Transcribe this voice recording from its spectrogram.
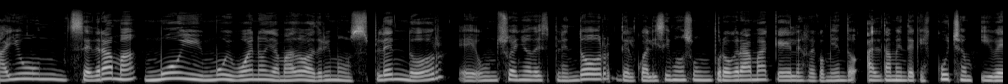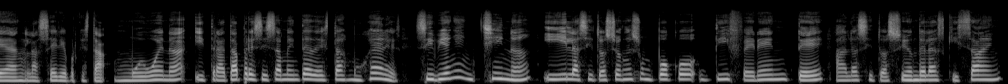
hay un C-drama muy, muy bueno llamado A Dream of Splendor, eh, un sueño de esplendor, del cual hicimos un programa que les recomiendo altamente que escuchen y vean la serie porque está muy buena y trata precisamente de estas mujeres. Si bien en China y la situación es un poco diferente a la situación de las Kisain,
